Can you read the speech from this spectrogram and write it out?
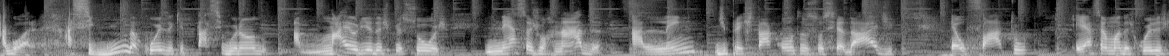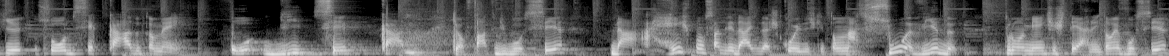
Agora, a segunda coisa que está segurando a maioria das pessoas nessa jornada, além de prestar contas à sociedade, é o fato, essa é uma das coisas que eu sou obcecado também. Obcecado, que é o fato de você dar a responsabilidade das coisas que estão na sua vida para um ambiente externo. Então é você,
